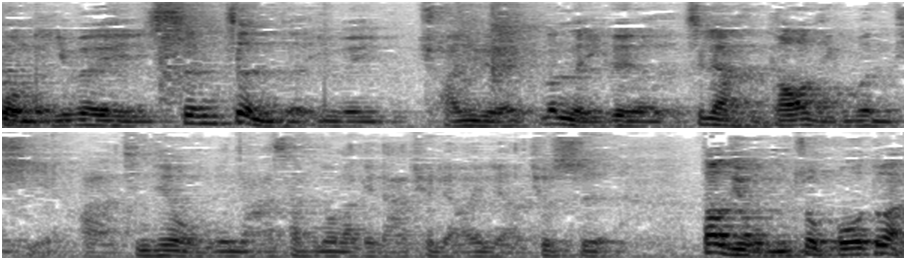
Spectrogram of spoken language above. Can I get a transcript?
我们一位深圳的一位船员问了一个质量很高的一个问题啊，今天我们就拿三分钟来给大家去聊一聊，就是到底我们做波段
